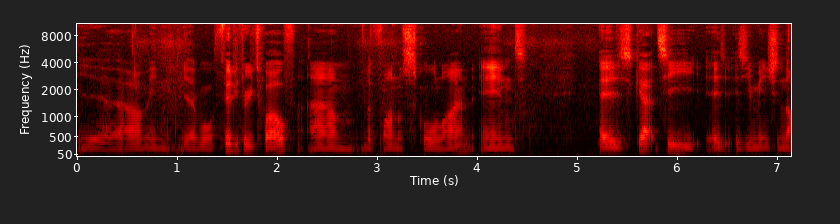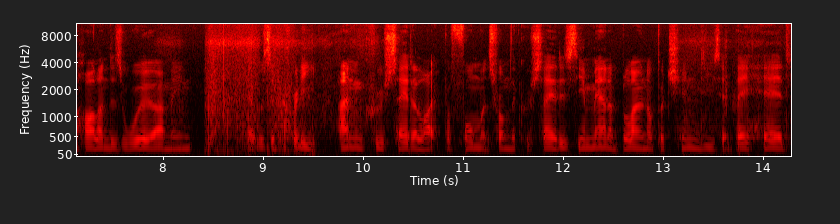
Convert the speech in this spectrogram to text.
Yeah, I mean, yeah, well, 33 12, um, the final score line. And as gutsy as, as you mentioned, the Highlanders were, I mean, it was a pretty un Crusader like performance from the Crusaders. The amount of blown opportunities that they had.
